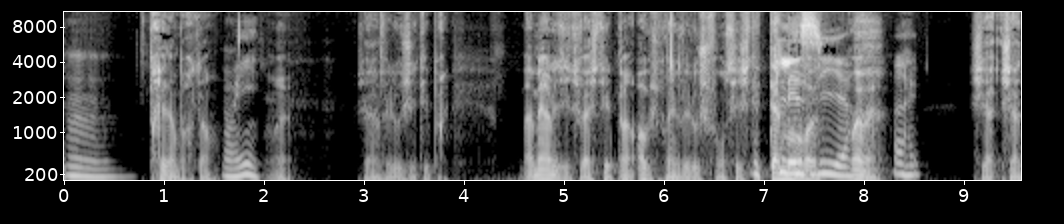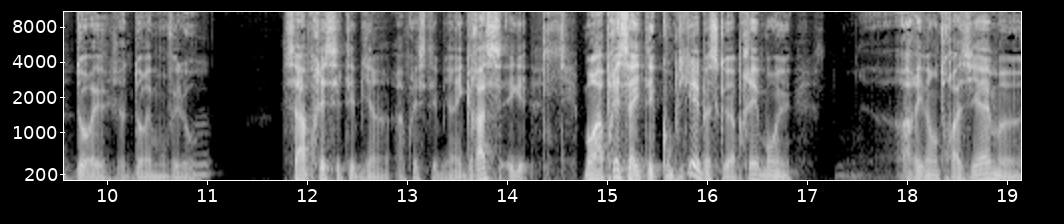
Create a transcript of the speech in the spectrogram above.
Hmm. très important. Oui. J'avais un vélo, j'étais prêt. Ma mère me dit, tu vas acheter le pain. Hop, je prenais le vélo, je fonçais. J'étais Le tellement plaisir. heureux. Ouais, ouais. Ouais. J'ai- J'adorais, j'adorais mon vélo. Mm. Ça après c'était bien, après c'était bien. Et grâce, et, bon après ça a été compliqué parce que après bon, euh, arrivé en troisième, euh,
